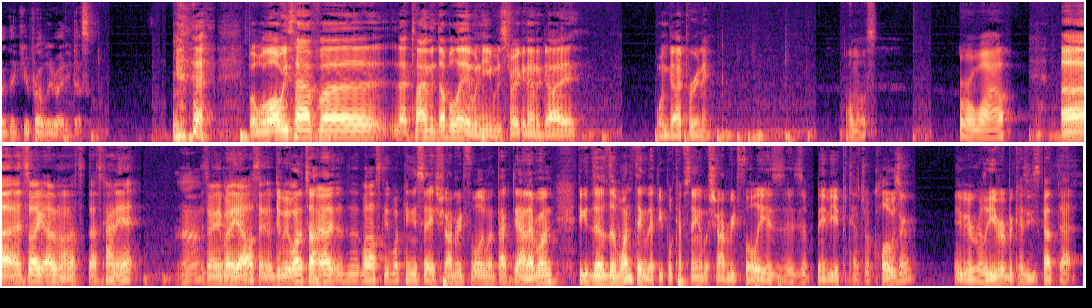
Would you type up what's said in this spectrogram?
I think you're probably right. He doesn't. but we'll always have uh, that time in Double A when he was striking out a guy, one guy per inning, almost. For a while. Uh, and so I, I don't know. That's that's kind of it. Uh, Is there anybody else? Do we want to talk? Uh, what else? What can you say? Sean Reid-Foley went back down. Everyone, the the one thing that people kept saying about Sean Reid-Foley is is a, maybe a potential closer, maybe a reliever because he's got that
